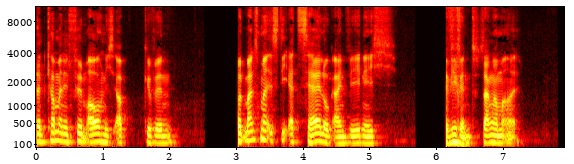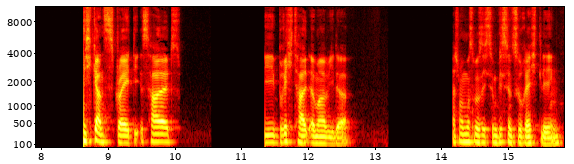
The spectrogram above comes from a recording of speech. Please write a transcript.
dann kann man den Film auch nicht abgewinnen. Und manchmal ist die Erzählung ein wenig verwirrend, sagen wir mal nicht ganz straight. Die ist halt, die bricht halt immer wieder. Manchmal muss man sich so ein bisschen zurechtlegen.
